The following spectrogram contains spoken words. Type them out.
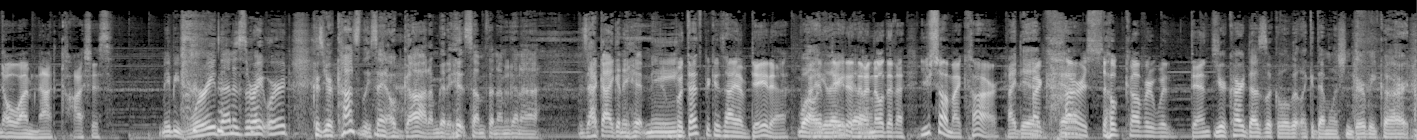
No, I'm not cautious. Maybe worried then is the right word because you're constantly saying, "Oh God, I'm going to hit something. I'm going to." Is that guy going to hit me? But that's because I have data. Well, I have yeah, there you data that. I know that I, you saw my car. I did, My car yeah. is so covered with dents. Your car does look a little bit like a demolition derby car.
